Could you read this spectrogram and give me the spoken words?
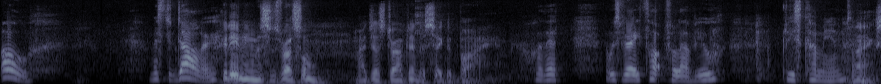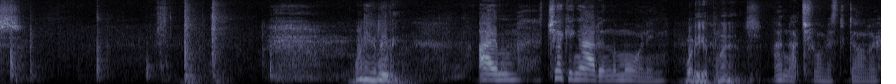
Oh, Mr. Dollar. Good evening, Mrs. Russell. I just dropped in to say goodbye. Well, that, that was very thoughtful of you. Please come in. Thanks. When are you leaving? I'm checking out in the morning. What are your plans? I'm not sure, Mr. Dollar.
